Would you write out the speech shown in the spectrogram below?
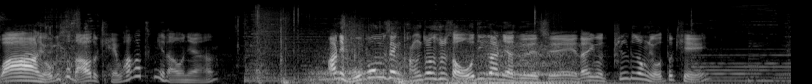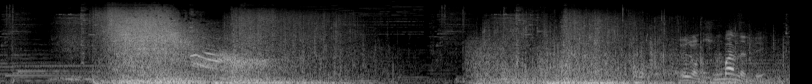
와 여기서 나와도 개화 같은 게 나오냐? 아니 모범생 방전술사 어디 가냐 도대체? 나 이거 필드 정리 어떻게 해? 이거 좀 킹받는데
